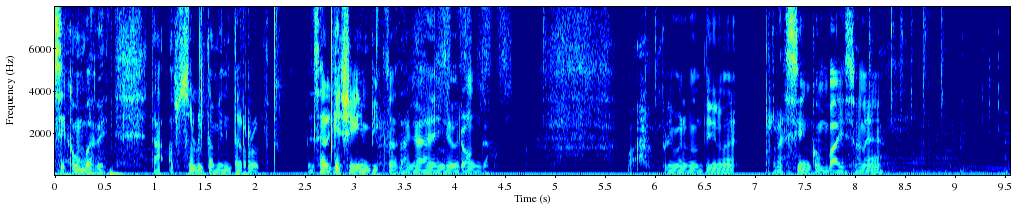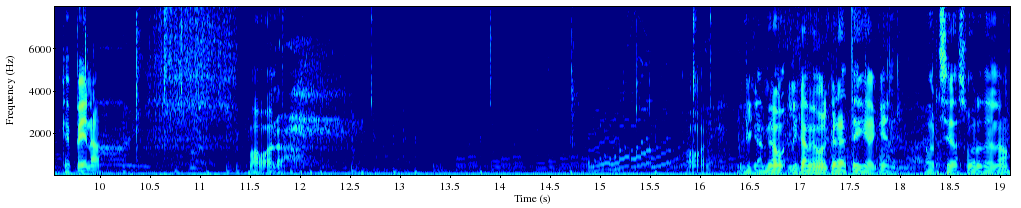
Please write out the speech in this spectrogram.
Ese combo está absolutamente roto. Pensar que llegué invicto hasta acá, eh, qué bronca. Bueno, primer continue. Recién con Bison, eh. Qué pena. Vámonos. Le cambiamos, le cambiamos el karate a. A ver si da suerte, ¿no?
